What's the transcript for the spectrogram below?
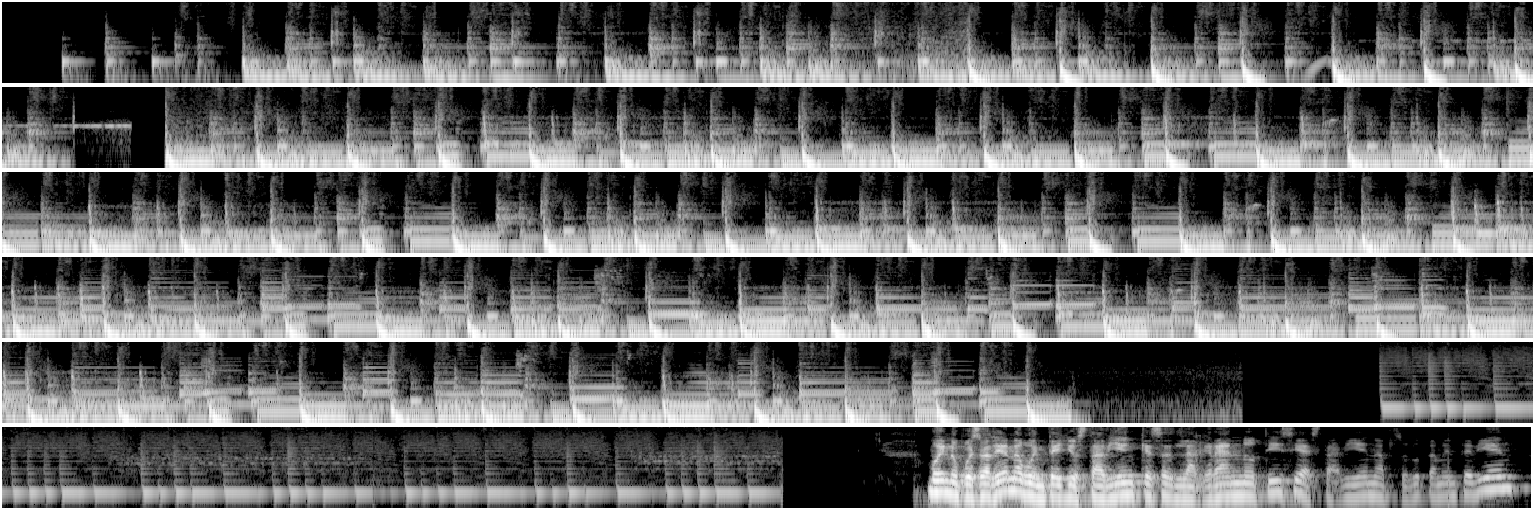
Bueno, pues Adriana Buentello está bien, que esa es la gran noticia, está bien, absolutamente bien.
